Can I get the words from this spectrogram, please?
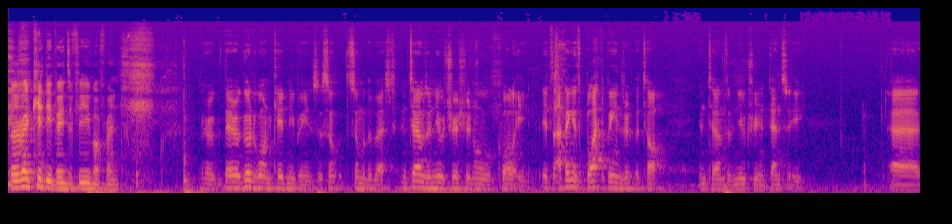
the red kidney beans are for you, my friend. They're, they're a good one, kidney beans. They're some, some of the best in terms of nutritional quality. It's I think it's black beans are at the top in terms of nutrient density. Uh,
